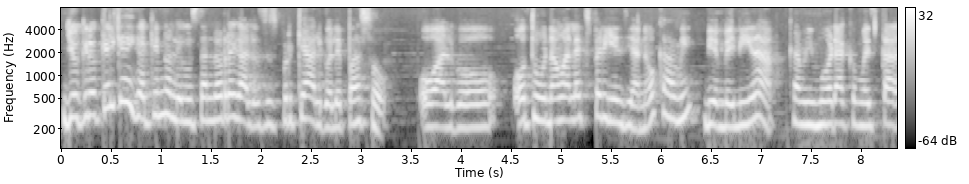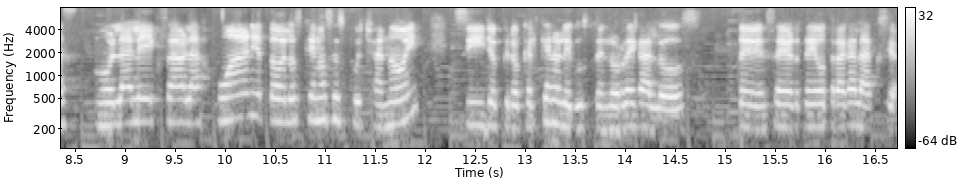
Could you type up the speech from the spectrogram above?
Yo creo que el que diga que no le gustan los regalos es porque algo le pasó o algo, o tuvo una mala experiencia, ¿no, Cami? Bienvenida, Cami Mora, ¿cómo estás? Hola Alexa, hola Juan y a todos los que nos escuchan hoy. Sí, yo creo que el que no le gusten los regalos debe ser de otra galaxia.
